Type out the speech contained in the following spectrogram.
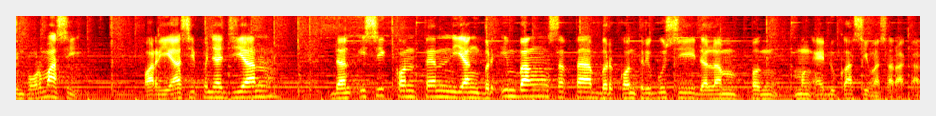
informasi, variasi penyajian, dan isi konten yang berimbang serta berkontribusi dalam mengedukasi masyarakat.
